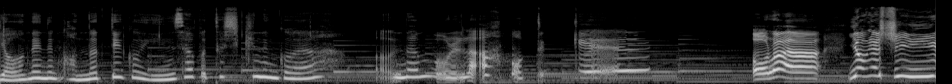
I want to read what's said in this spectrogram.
연애는 건너뛰고 인사부터 시키는 거야. 어, 난 몰라. 어떡해. 어라 영애씨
